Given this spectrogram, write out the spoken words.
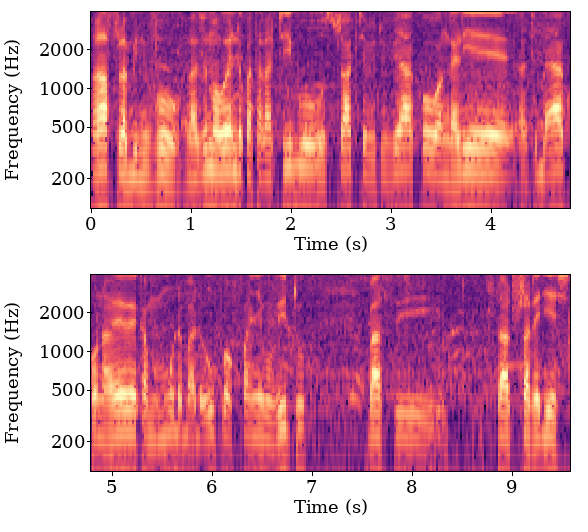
ghafla binivu. Lazima uende kwa taratibu, ustructure vitu vyako, uangalie ratiba yako na wewe, kama muda bado upo wa kufanya hivyo vitu, basi tuta- tutarejesha.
